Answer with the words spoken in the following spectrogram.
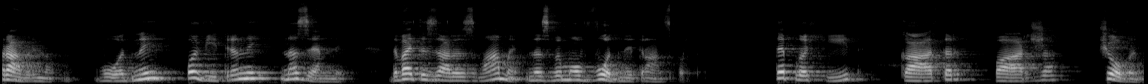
Правильно, водний, повітряний, наземний. Давайте зараз з вами назвемо водний транспорт. Теплохід, катер, баржа, човен.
